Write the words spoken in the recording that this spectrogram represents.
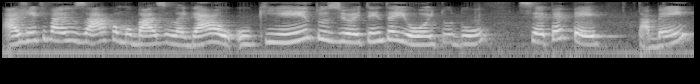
A gente vai usar como base legal o 588 do CPP, tá bem?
